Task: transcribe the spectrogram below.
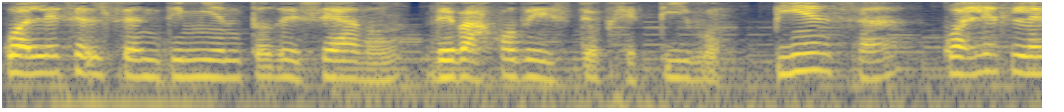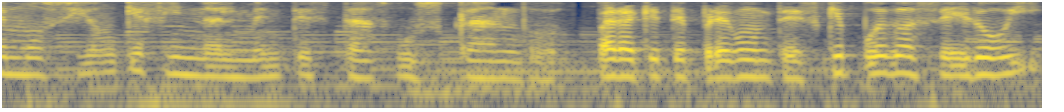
¿Cuál es el sentimiento deseado debajo de este objetivo? Piensa cuál es la emoción que finalmente estás buscando para que te preguntes qué puedo hacer hoy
